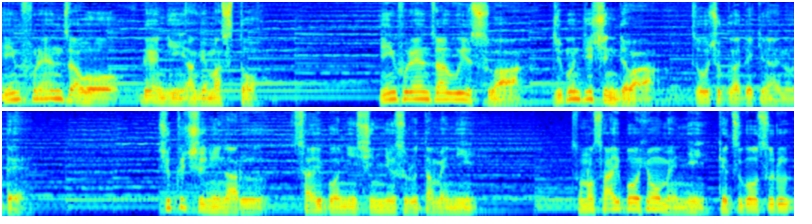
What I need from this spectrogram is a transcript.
インフルエンザを例に挙げますとインフルエンザウイルスは自分自身では増殖ができないので宿主になる細胞に侵入するためにその細胞表面に結合する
